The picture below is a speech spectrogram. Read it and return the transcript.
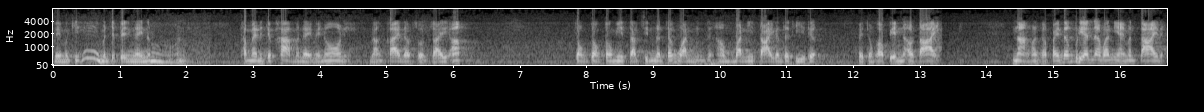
เลยมาคิดมันจะเป็นไงเนาะทำไมเราจะข้ามมันได้ไหมนาะนี่ร่างกายเราสดใสอ้าว ต้องต้องต้องมีตัดสินกันสักวันหนึ่งเอาวันนี้ตายกันสักทีเถอะไม่ต้องเอาเป็นเอาตาย นั่งมันเข้าไปต้องเปลี่ยนนะวันนี้ให้มันตายเนี่ย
